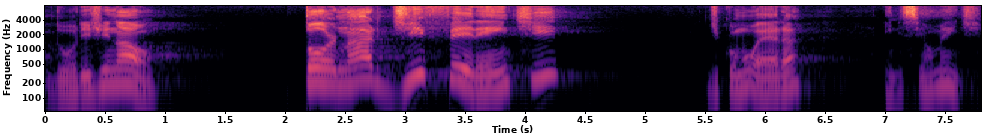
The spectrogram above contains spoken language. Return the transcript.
do original, tornar diferente de como era inicialmente.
